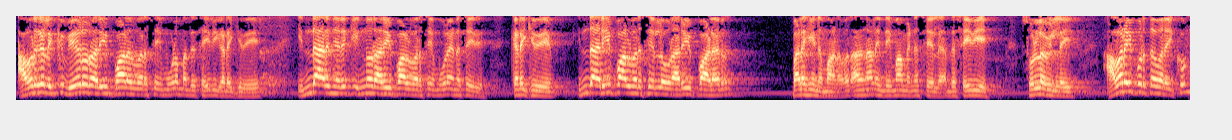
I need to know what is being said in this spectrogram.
அவர்களுக்கு வேறொரு அறிவிப்பாளர் வரிசை மூலம் அந்த செய்தி கிடைக்குது. இந்த அறிஞருக்கு இன்னொரு அறிவிப்பாளர் வரிசை மூலம் என்ன செய்து? கிடைக்குது. இந்த அறிவிப்பாளர் வரிசையில் ஒரு அறிவிப்பாளர் பலகீனமானவர். அதனால இந்த இமாம் என்ன செய்யல? அந்த செய்தியை சொல்லவில்லை. அவரை பொறுத்த வரைக்கும்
